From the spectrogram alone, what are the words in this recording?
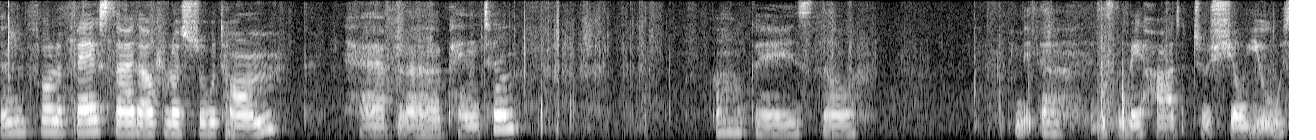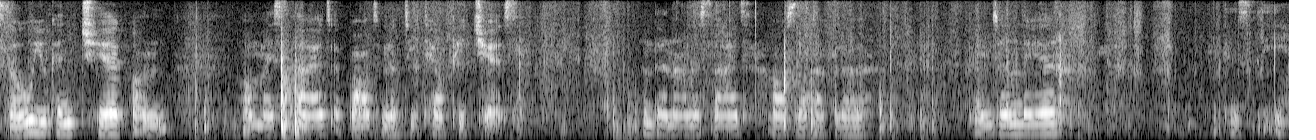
and for the back side of the shoe tom have the pattern okay so uh, it's very hard to show you so you can check on on my side about the detailed pictures. And then on the side also have the pattern there. You can see.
